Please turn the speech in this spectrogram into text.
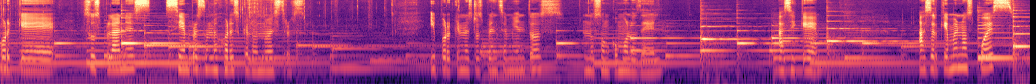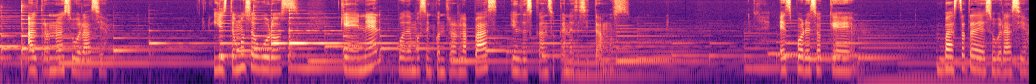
porque sus planes siempre son mejores que los nuestros y porque nuestros pensamientos no son como los de Él. Así que acerquémonos pues al trono de su gracia y estemos seguros que en Él podemos encontrar la paz y el descanso que necesitamos. Es por eso que Bástate de su gracia,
